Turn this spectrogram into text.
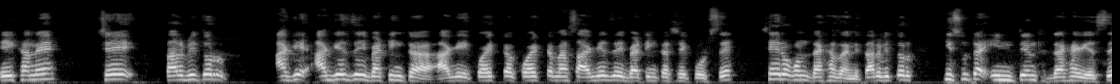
এইখানে সে তার ভিতর আগে আগে যে ব্যাটিংটা, আগে কয়েকটা কয়েকটা ম্যাচ আগে যে ব্যাটিংটা সে করছে সেই রকম দেখা যায়নি। তার ভিতর কিছুটা ইন্টেন্ট দেখা গেছে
